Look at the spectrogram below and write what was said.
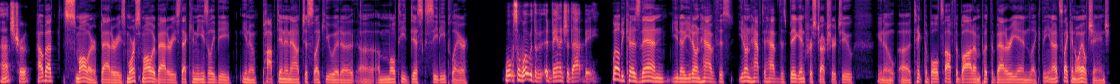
That's true. How about smaller batteries, more smaller batteries that can easily be, you know, popped in and out just like you would a, a, a multi disc CD player? Well, so what would the advantage of that be? Well, because then you know you don't have this. You don't have to have this big infrastructure to, you know, uh, take the bolts off the bottom, put the battery in. Like the, you know, it's like an oil change.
